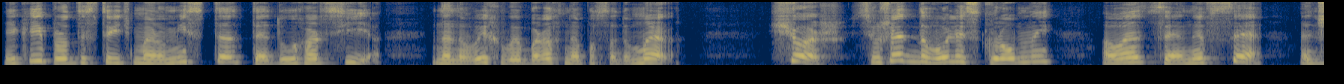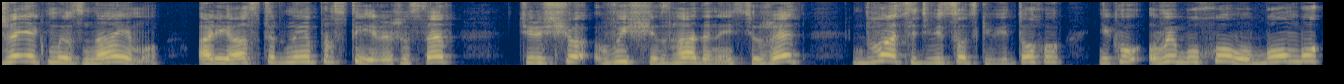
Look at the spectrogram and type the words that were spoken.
який протистоїть меру міста Теду Гарсія на нових виборах на посаду мера. Що ж, сюжет доволі скромний, але це не все. Адже, як ми знаємо, Аріастер не простий режисер, через що вище згаданий сюжет 20% від того, яку вибухову бомбу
